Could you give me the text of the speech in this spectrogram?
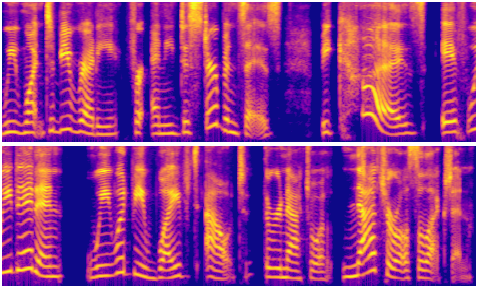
We want to be ready for any disturbances because if we didn't, we would be wiped out through natural natural selection.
